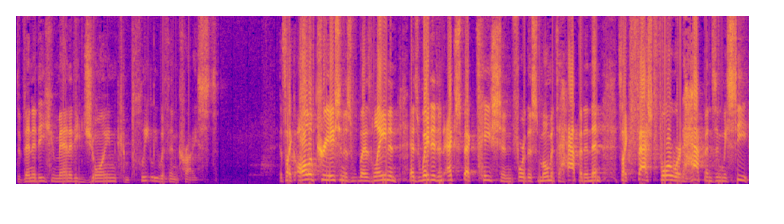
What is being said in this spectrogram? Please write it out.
Divinity, humanity join completely within Christ. It's like all of creation has, has lain and has waited in expectation for this moment to happen. And then it's like fast forward happens, and we see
